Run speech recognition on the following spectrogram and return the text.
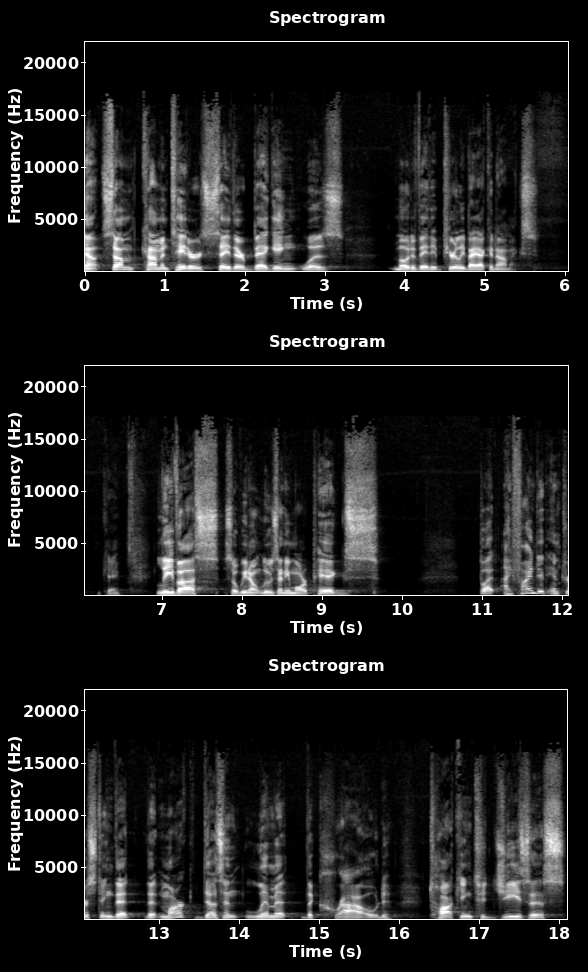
Now, some commentators say their begging was motivated purely by economics. Okay? Leave us so we don't lose any more pigs. But I find it interesting that, that Mark doesn't limit the crowd talking to Jesus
